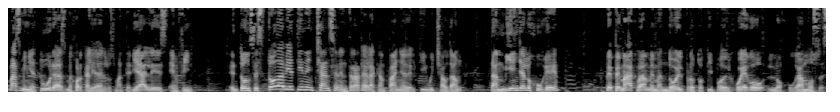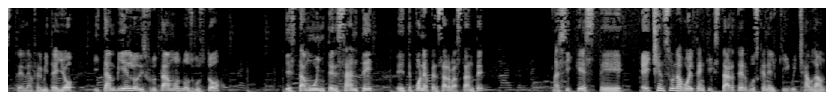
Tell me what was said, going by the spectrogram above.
más miniaturas, mejor calidad en los materiales, en fin. Entonces todavía tienen chance de entrarle a la campaña del Kiwi Chowdown. También ya lo jugué, Pepe Macba me mandó el prototipo del juego, lo jugamos este, la enfermita y yo, y también lo disfrutamos, nos gustó. Está muy interesante, eh, te pone a pensar bastante. Así que este, échense una vuelta en Kickstarter, busquen el Kiwi Chowdown,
